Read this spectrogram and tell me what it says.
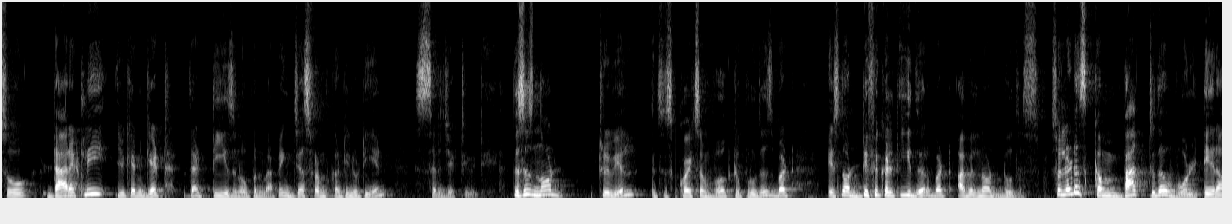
So directly you can get that T is an open mapping just from continuity and surjectivity. This is not trivial, it is quite some work to prove this but It's not difficult either, but I will not do this. So let us come back to the Volterra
